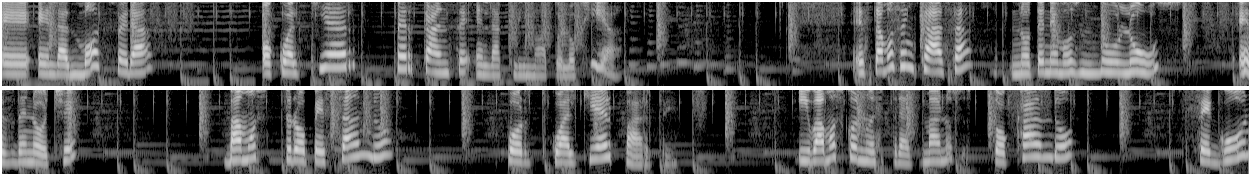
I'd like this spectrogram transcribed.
eh, en la atmósfera o cualquier percance en la climatología. Estamos en casa, no tenemos luz, es de noche, vamos tropezando por cualquier parte y vamos con nuestras manos tocando según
